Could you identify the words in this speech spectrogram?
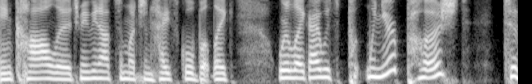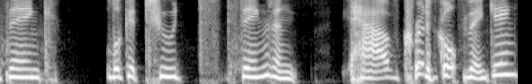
in college, maybe not so much in high school, but like where like I was, when you're pushed to think, look at two things and have critical thinking,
